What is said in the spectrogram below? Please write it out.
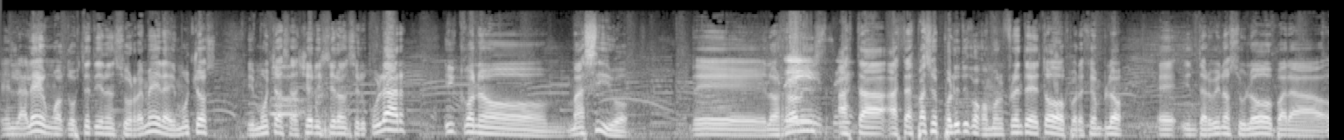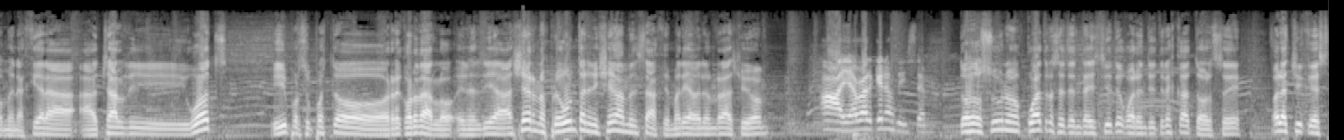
en la lengua que usted tiene en su remera y muchos y muchas ayer hicieron circular, icono masivo de los Sí, Rollins sí. hasta hasta espacios políticos como el Frente de Todos, por ejemplo, eh, intervino su logo para homenajear a, a Charlie Watts y por supuesto recordarlo en el día de ayer. Nos preguntan y llegan mensajes, María Belén Rayo. Ay, a ver qué nos dicen. 221-477-4314. Hola chiques,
